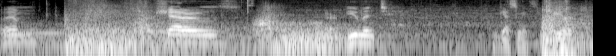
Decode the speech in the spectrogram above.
Them. Our shadows. Our viewment. I'm guessing it's through here.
